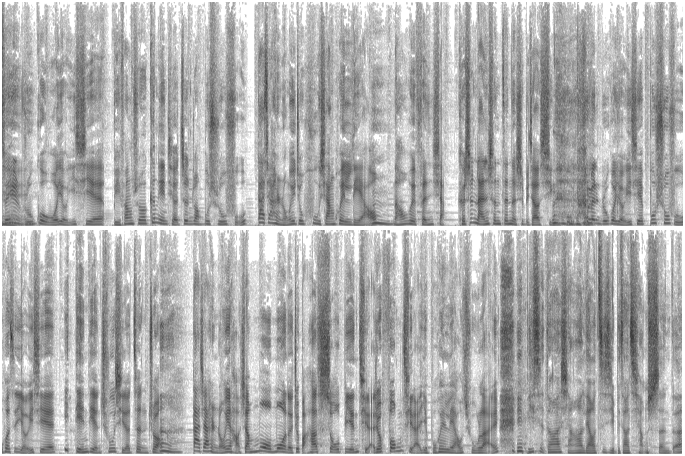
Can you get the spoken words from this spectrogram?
所以如果我有一些，比方说更年期的症状不舒服，大家很容易就互相会聊，然后会分享。可是男生真的是比较辛苦，他们如果有一些不舒服，或是有一些一点点出奇的症状，大家很容易好像默默的就把它收编起来，就封起来，也不会聊出来，因为彼此都要想要聊自己比较强盛的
